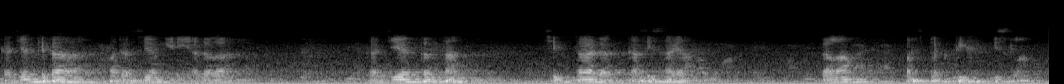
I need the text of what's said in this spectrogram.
Kajian kita pada siang ini adalah kajian tentang cinta dan kasih sayang dalam perspektif Islam.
